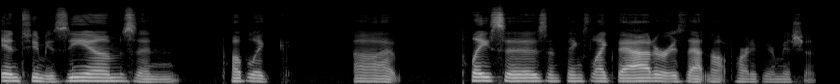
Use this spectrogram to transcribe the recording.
into museums and public uh, places and things like that, or is that not part of your mission?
